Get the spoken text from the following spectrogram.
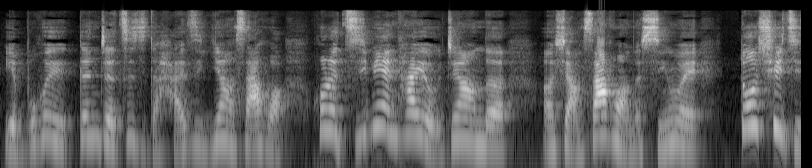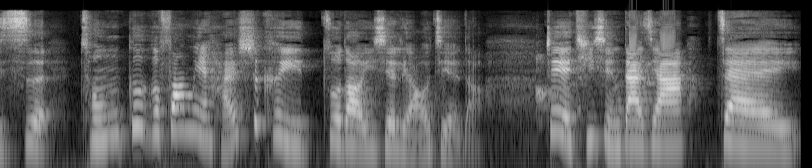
也不会跟着自己的孩子一样撒谎，或者即便他有这样的呃想撒谎的行为，多去几次，从各个方面还是可以做到一些了解的。这也提醒大家在。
